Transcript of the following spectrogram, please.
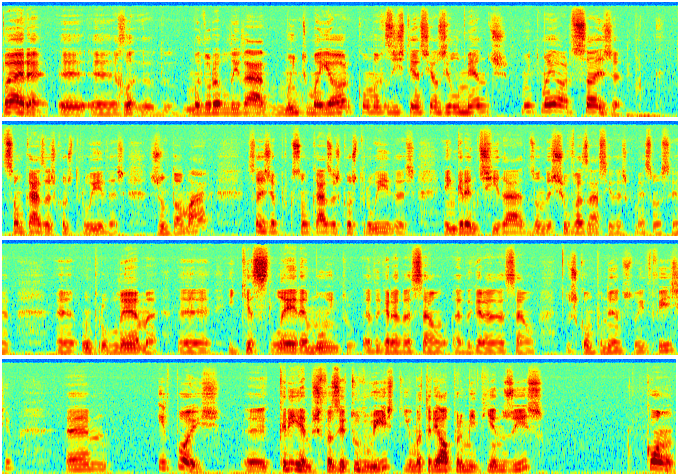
para re- uma durabilidade muito maior com uma resistência aos elementos muito maior seja porque são casas construídas junto ao mar seja porque são casas construídas em grandes cidades onde as chuvas ácidas começam a ser eh, um problema eh, e que acelera muito a degradação, a degradação dos componentes do edifício. Ahm, e depois eh, queríamos fazer tudo isto e o material permitia-nos isso com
